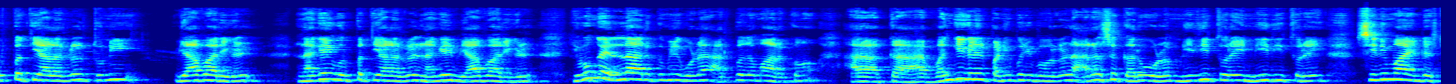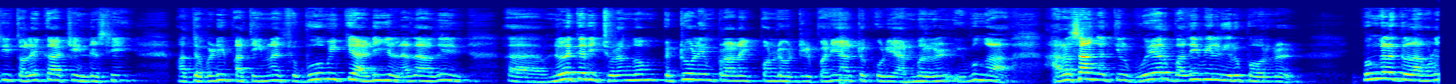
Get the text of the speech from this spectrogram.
உற்பத்தியாளர்கள் துணி வியாபாரிகள் நகை உற்பத்தியாளர்கள் நகை வியாபாரிகள் இவங்க எல்லாருக்குமே கூட அற்புதமாக இருக்கும். வங்கிகளில் பணிபுரிபவர்கள் அரசு கருவூலம் நிதித்துறை நீதித்துறை சினிமா இண்டஸ்ட்ரி தொலைக்காட்சி இண்டஸ்ட்ரி மற்றபடி பார்த்திங்கன்னா பூமிக்கு அடியில் அதாவது நிலக்கரி சுரங்கம் பெட்ரோலியம் ப்ராடக்ட் போன்றவற்றில் பணியாற்றக்கூடிய அன்பர்கள் இவங்க அரசாங்கத்தில் உயர் பதவியில் இருப்பவர்கள். இவங்களுக்கெல்லாம் கூட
